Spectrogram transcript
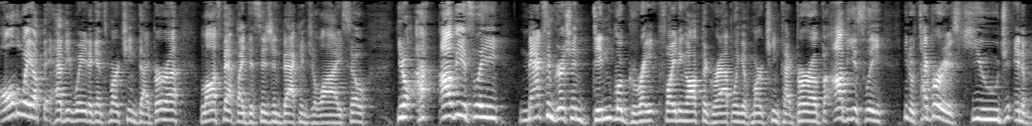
all the way up at heavyweight against Marcin Tybura, lost that by decision back in July. So, you know, obviously Maxim Grishin didn't look great fighting off the grappling of Marcin Tybura, but obviously, you know, Tybura is huge and a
